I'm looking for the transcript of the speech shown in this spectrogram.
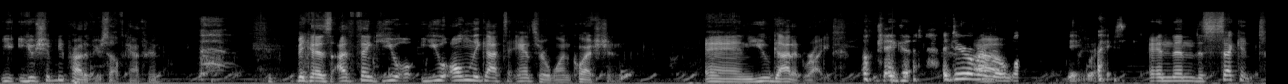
you, you should be proud of yourself, Catherine, because I think you you only got to answer one question, and you got it right. okay, good. I do remember Uh, one being right. And then the second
